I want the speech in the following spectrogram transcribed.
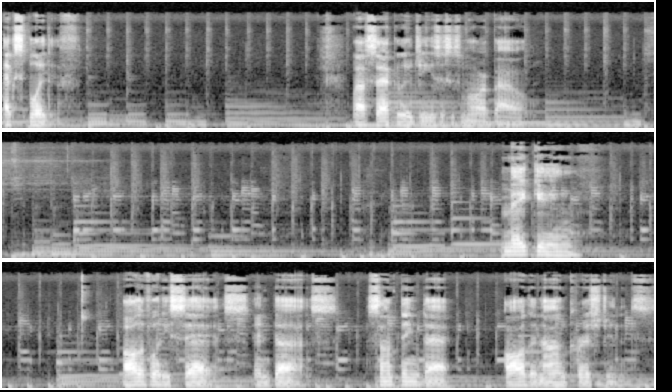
exploitive. While secular Jesus is more about making all of what he says and does something that all the non Christians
